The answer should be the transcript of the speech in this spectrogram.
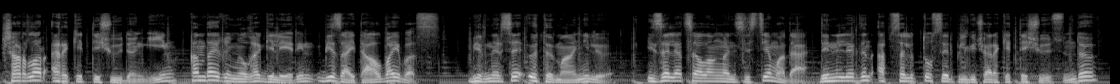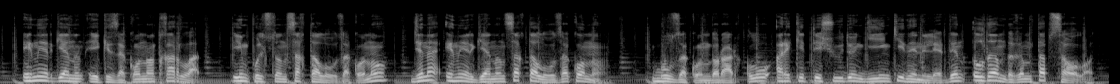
шарлар аракеттешүүдөн кийин кандай кыймылга келээрин биз айта албайбыз. Бир нерсе өтө маанилүү. Изоляцияланган системада денелердин абсолюттук серпилгич аракеттешүүсүндө энергиянын эки закону аткарылат. Импульстун сакталуу закону жана энергиянын сакталуу закону. Бул закондор аркылуу аракеттешүүдөн кийинки денелердин ылдамдыгын тапса болот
